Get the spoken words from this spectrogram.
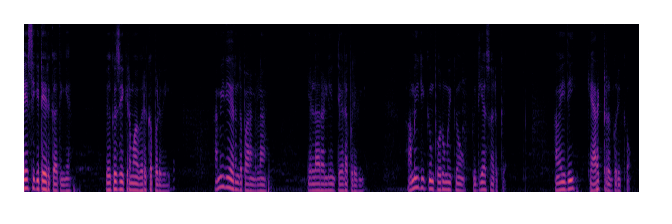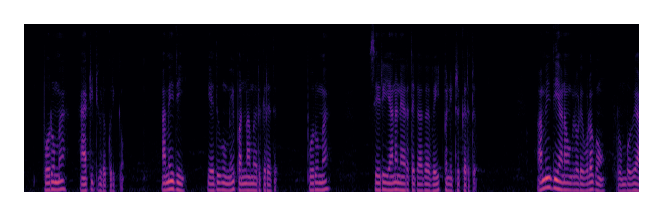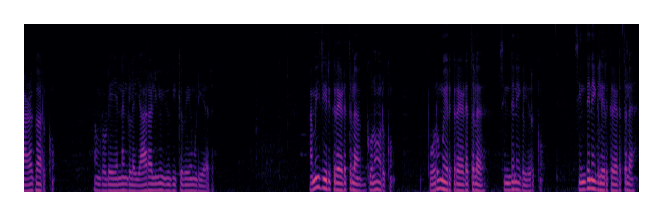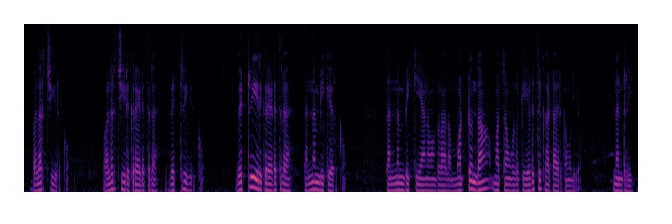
பேசிக்கிட்டே இருக்காதீங்க. வெகு சீக்கிரமாக வெறுக்கப்படுவீங்க. அமைதியாக இருந்து பாருங்களேன். எல்லாராலையும் தேடப்படுவீங்க. அமைதிக்கும் பொறுமைக்கும் வித்தியாசம் இருக்குது அமைதி கேரக்டரை குறிக்கும். பொறுமை ஆட்டிடியூடை குறிக்கும். அமைதி எதுவுமே பண்ணாமல் இருக்கிறது. பொறுமை சரியான நேரத்துக்காக வெயிட் பண்ணிகிட்ருக்கிறது அமைதியானவங்களுடைய உலகம் ரொம்பவே அழகாக இருக்கும். அவங்களுடைய எண்ணங்களை யாராலையும் யூகிக்கவே முடியாது. அமைதி இருக்கிற இடத்துல குணம் இருக்கும். பொறுமை இருக்கிற இடத்துல சிந்தனைகள் இருக்கும். சிந்தனைகள் இருக்கிற இடத்துல வளர்ச்சி இருக்கும். வளர்ச்சி இருக்கிற இடத்துல வெற்றி இருக்கும். வெற்றி இருக்கிற இடத்துல தன்னம்பிக்கை இருக்கும். தன்னம்பிக்கையானவங்களால் மட்டும்தான் மற்றவங்களுக்கு எடுத்துக்காட்டாக இருக்க முடியும். நன்றி.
